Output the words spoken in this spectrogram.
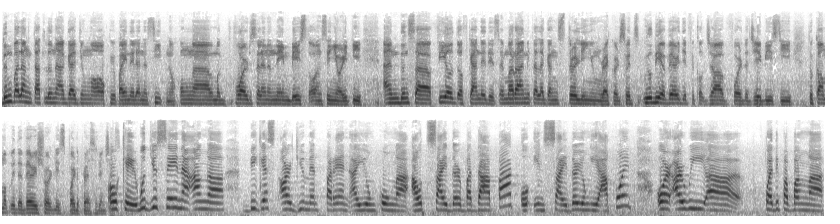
Doon pa lang, tatlo na agad yung ma-occupy nila na seat. No? Kung uh, mag-forward sila ng name based on seniority. And dun sa field of candidates, ay marami talagang sterling yung record. So it will be a very difficult job for the JBC to come up with a very short list for the president. Okay, would you say na ang ah, biggest argument pa rin ay yung kung ah, outsider ba dapat o insider yung i-appoint? Or are we... ah, pwede pa bang ah,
